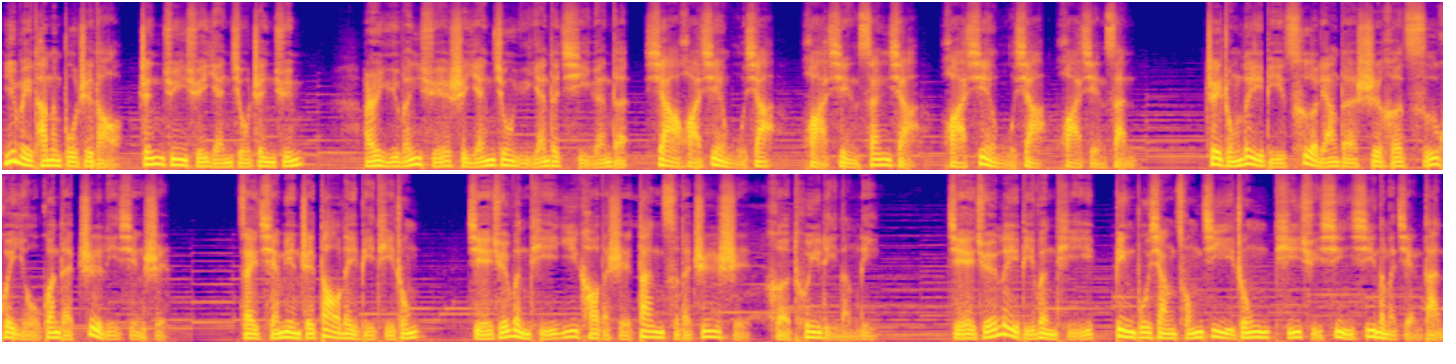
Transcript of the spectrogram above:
因为他们不知道真菌学研究真菌，而语文学是研究语言的起源的。下划线五下划线三下划线五下划线三，这种类比测量的是和词汇有关的智力形式。在前面这道类比题中，解决问题依靠的是单词的知识和推理能力。解决类比问题，并不像从记忆中提取信息那么简单。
